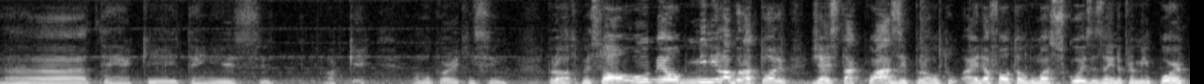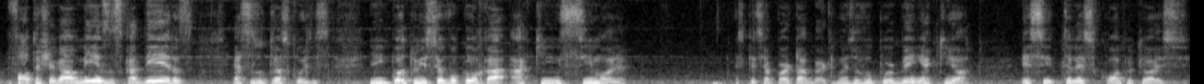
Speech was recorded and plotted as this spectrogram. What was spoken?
Uh, tem aqui, tem esse. Ok, vamos pôr aqui em cima. Pronto, pessoal, o meu mini laboratório já está quase pronto. Ainda falta algumas coisas ainda para me impor. Falta chegar mesas, cadeiras, essas outras coisas. E enquanto isso eu vou colocar aqui em cima, olha. Esqueci a porta aberta, mas eu vou pôr bem aqui, ó. Esse telescópio aqui, ó. Esse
